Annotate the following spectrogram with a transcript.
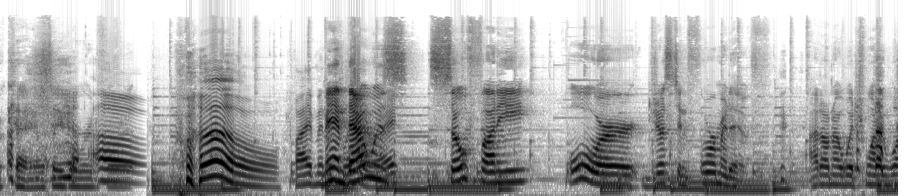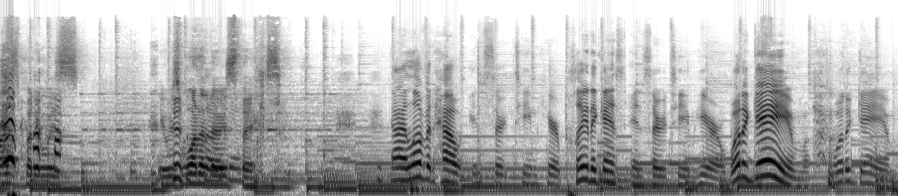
Okay, I'll take your word for Oh, whoa! Five minutes. Man, that later, was so funny or just informative. I don't know which one it was, but it was it was It's one of those good. things. Right? I love it how insert team here played against insert team here. What a game! What a game!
